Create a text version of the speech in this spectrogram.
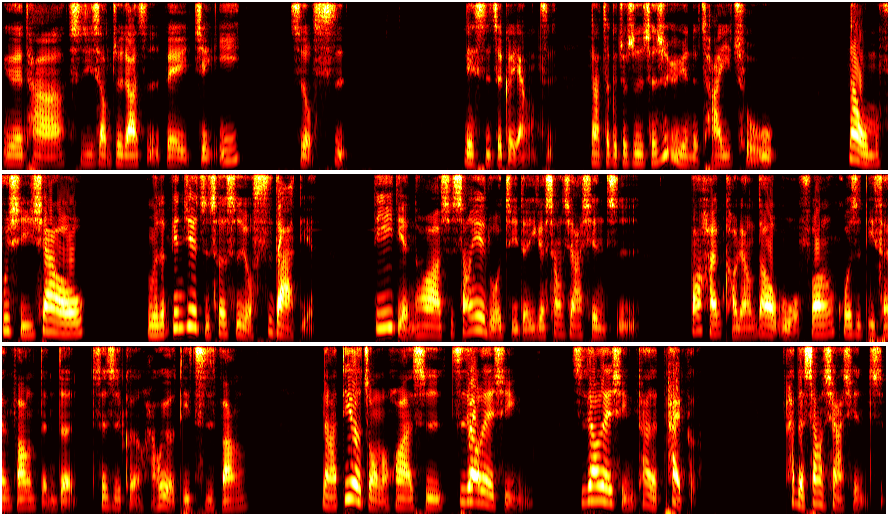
因为他实际上最大值被减一，只有四，类似这个样子。那这个就是城市语言的差异错误。那我们复习一下哦，我们的边界值测试有四大点，第一点的话是商业逻辑的一个上下限值。包含考量到我方或是第三方等等，甚至可能还会有第四方。那第二种的话是资料类型，资料类型它的 type，它的上下限制。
